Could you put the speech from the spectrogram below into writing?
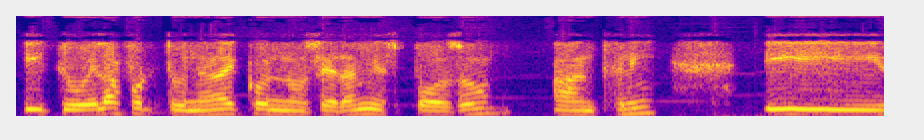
y tuve la fortuna de conocer a mi esposo, Anthony, y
